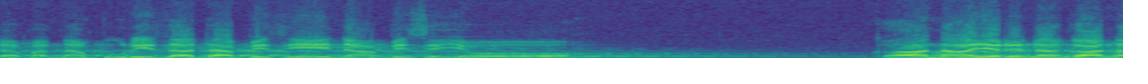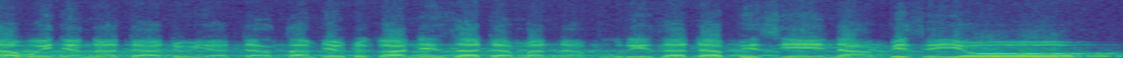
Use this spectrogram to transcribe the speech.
ဓမ္မနံပုရိသတာပစ္စေနပစ္စယောဂာနာယရဏံဂာနာဝိညာဏဓာတုယတံတံပြုတ်တကနိသဓမ္မနံပုရိသတာပစ္စေနပစ္စယော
